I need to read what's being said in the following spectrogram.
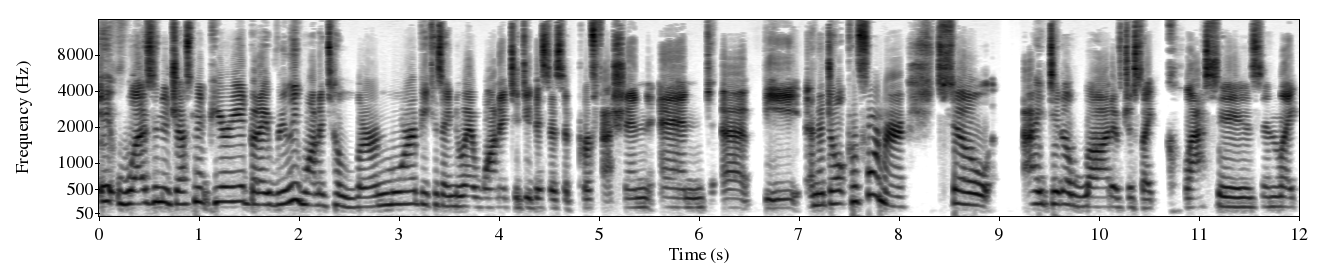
it was an adjustment period, but I really wanted to learn more because I knew I wanted to do this as a profession and uh, be an adult performer. So I did a lot of just like classes and like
